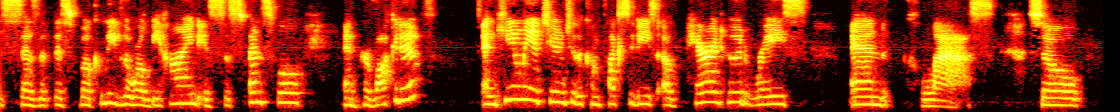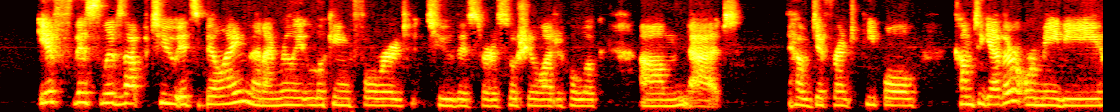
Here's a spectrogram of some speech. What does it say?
says that this book, Leave the World Behind, is suspenseful and provocative and keenly attuned to the complexities of parenthood, race, and class. So if this lives up to its billing, then I'm really looking forward to this sort of sociological look um, at how different people come together or maybe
